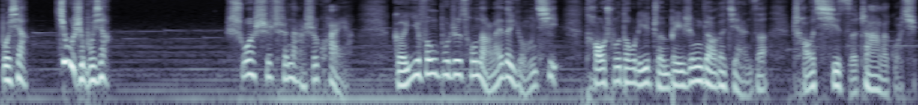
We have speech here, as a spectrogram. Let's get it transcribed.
不像就是不像。说时迟，那时快呀！葛一峰不知从哪来的勇气，掏出兜里准备扔掉的剪子，朝妻子扎了过去。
